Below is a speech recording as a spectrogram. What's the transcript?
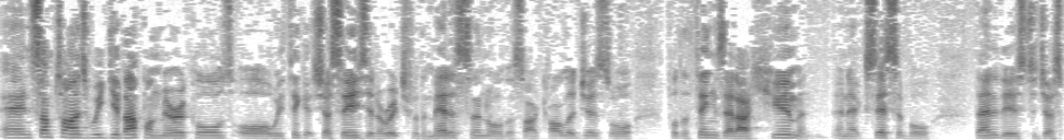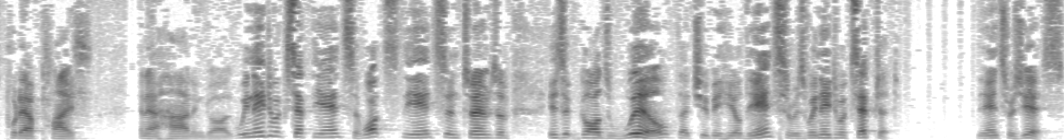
And sometimes we give up on miracles or we think it's just easier to reach for the medicine or the psychologist or for the things that are human and accessible than it is to just put our place and our heart in God. We need to accept the answer. What's the answer in terms of is it God's will that you be healed? The answer is we need to accept it. The answer is yes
